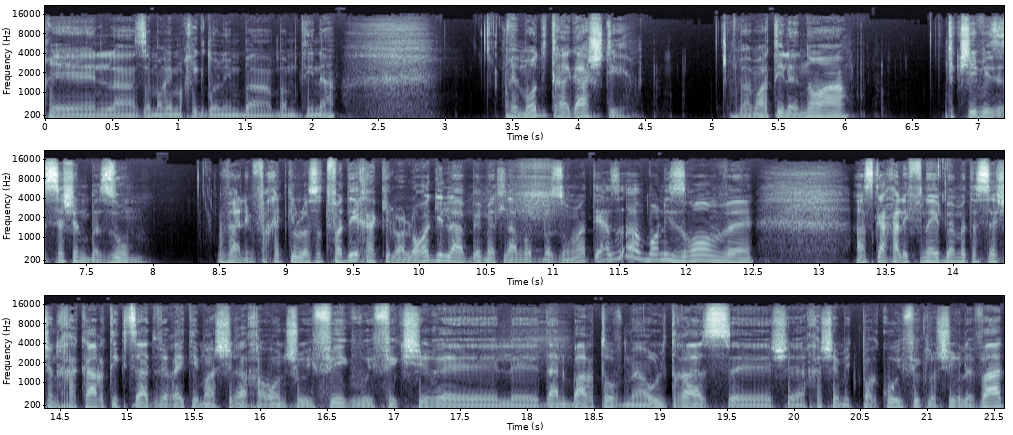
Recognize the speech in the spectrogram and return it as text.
כן. אה, לזמרים הכי גדולים במדינה. ומאוד התרגשתי. ואמרתי לנועה, תקשיבי, זה סשן בזום. ואני מפחד כאילו לעשות פדיחה, כאילו, אני לא רגיל באמת לעבוד בזום. אמרתי, עזוב, בוא נזרום. ו... אז ככה לפני באמת הסשן חקרתי קצת וראיתי מה השיר האחרון שהוא הפיק, והוא הפיק שיר אה, לדן ברטוב מהאולטרס, אה, שאחרי שהם התפרקו הפיק לו שיר לבד,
